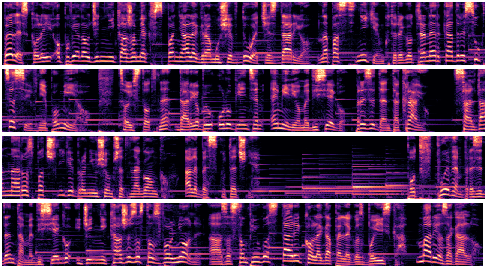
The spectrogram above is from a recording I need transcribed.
Pele z kolei opowiadał dziennikarzom, jak wspaniale gra mu się w duecie z Dario, napastnikiem, którego trener kadry sukcesywnie pomijał. Co istotne, Dario był ulubieńcem Emilio Mediciego, prezydenta kraju. Saldanna rozpaczliwie bronił się przed nagonką, ale bezskutecznie. Pod wpływem prezydenta Mediciego i dziennikarzy został zwolniony, a zastąpił go stary kolega Pelego z boiska, Mario Zagallo.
